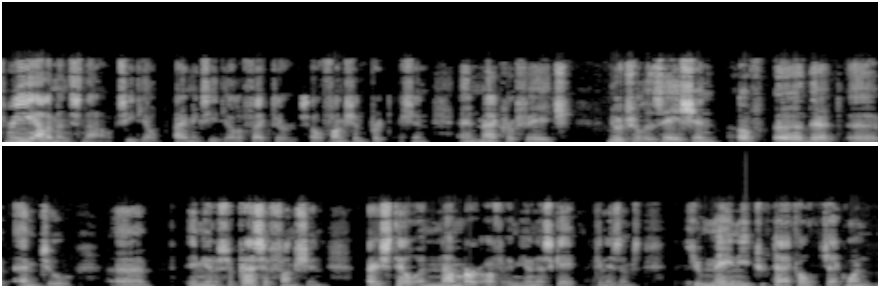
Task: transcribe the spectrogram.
three elements now, CTL priming, CTL effector, cell function protection, and macrophage neutralization of uh, that uh, M2 uh, immunosuppressive function, there is still a number of immune escape mechanisms that you may need to tackle, JAK one,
